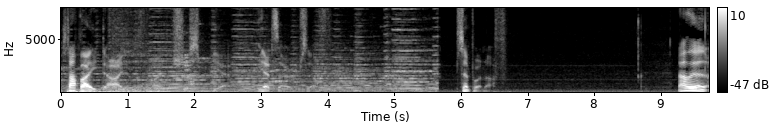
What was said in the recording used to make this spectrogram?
It's not that he died in the fight, it's just, yeah, he exiled himself. Simple enough. Now then,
